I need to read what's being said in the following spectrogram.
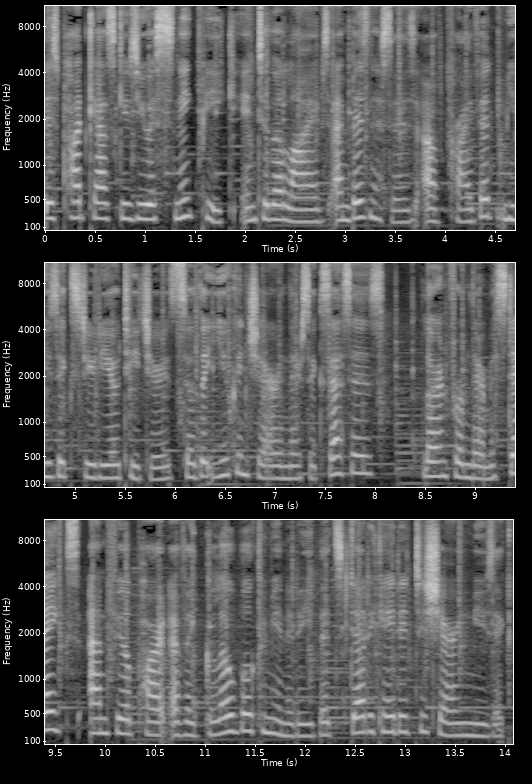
This podcast gives you a sneak peek into the lives and businesses of private music studio teachers so that you can share in their successes, learn from their mistakes, and feel part of a global community that's dedicated to sharing music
